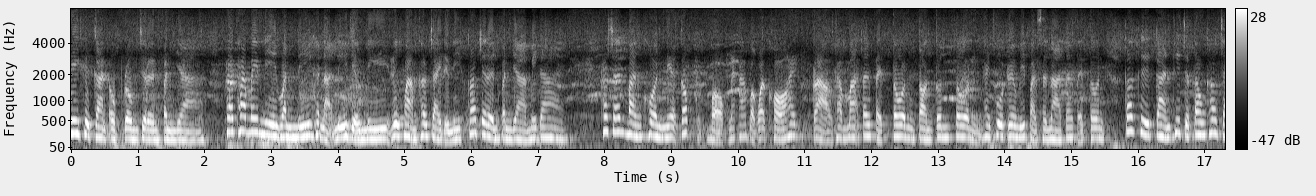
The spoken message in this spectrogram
นี่คือการอบรมเจริญปัญญา เพราะถ้าไม่มีวันนี้ขณะนี้เดี๋ยวนี้หรือความเข้าใจเดี๋ยวนี้ก็เจริญปัญญาไม่ได้ เพราะฉะนั้นบางคนเนี่ยก็บอกนะคะ บอกว่าขอให้กล่าวธรรมะตั้งแต่ต้น ตอนต้นๆให้พูดเรื่องวิปัสสนาตั้งแต่ต้น ก็คือการที่จะต้องเข้าใจ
